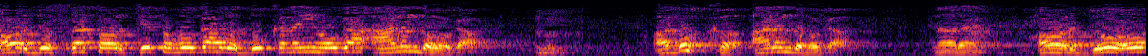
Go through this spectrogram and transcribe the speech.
और जो सत और चित होगा, वो दुख नहीं होगा, आनंद होगा। अदुख, आनंद होगा। नारायण। और जो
